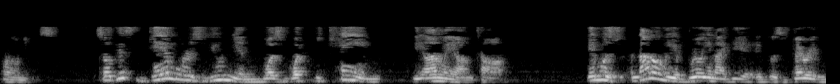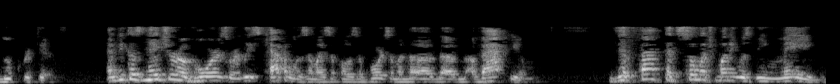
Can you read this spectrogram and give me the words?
cronies. So this gamblers union was what became the Tong. It was not only a brilliant idea, it was very lucrative. And because nature abhors, or at least capitalism, I suppose, abhors a, a, a vacuum, the fact that so much money was being made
